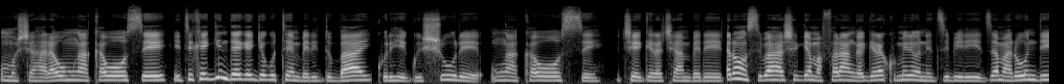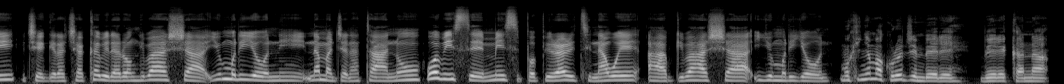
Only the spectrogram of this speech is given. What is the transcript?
umushahara w'umwaka wose itike ry'indege ryo gutembera i Dubai kurihigwa ishure umwaka wose icegera ca mbere bahasha ibahasha ry'amafaranga agera ku miliyoni zibiri z'amarundi icegera ca kabiri aronka ibahasha y'umuriyoni n'amajana atanu uwo Miss Popularity nawe ahabwa ibahasha y'umuriyoni mu kinyamakuru j'imbere berekana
